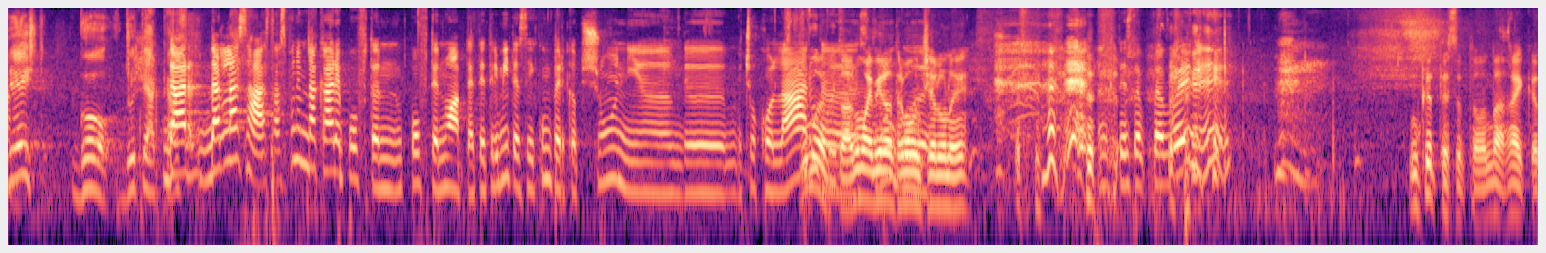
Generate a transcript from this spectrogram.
cine ești? Go, du-te acasă. Dar, dar lasă asta, spunem dacă are poftă, în- pofte noaptea, te trimite să-i cumperi căpșuni, uh, de ciocolată, Nu, mă, dar nu mai bine o întrebăm în ce lună e. În câte săptămâni? În câte săptămâni, da, hai că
